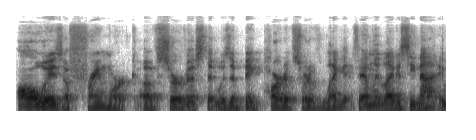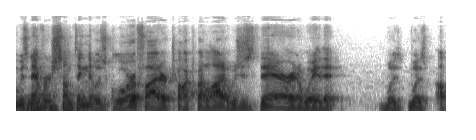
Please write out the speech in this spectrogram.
always a framework of service that was a big part of sort of leg- family legacy. Not it was never mm-hmm. something that was glorified or talked about a lot. It was just there in a way that was was a,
